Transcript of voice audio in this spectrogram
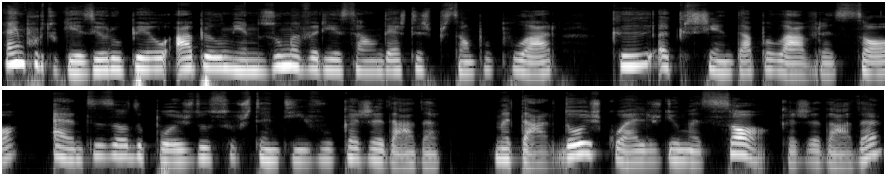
Em português europeu há pelo menos uma variação desta expressão popular que acrescenta a palavra só antes ou depois do substantivo cajadada. Matar dois coelhos de uma só cajadada.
